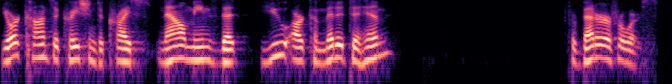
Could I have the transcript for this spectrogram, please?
Your consecration to Christ now means that you are committed to Him for better or for worse.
